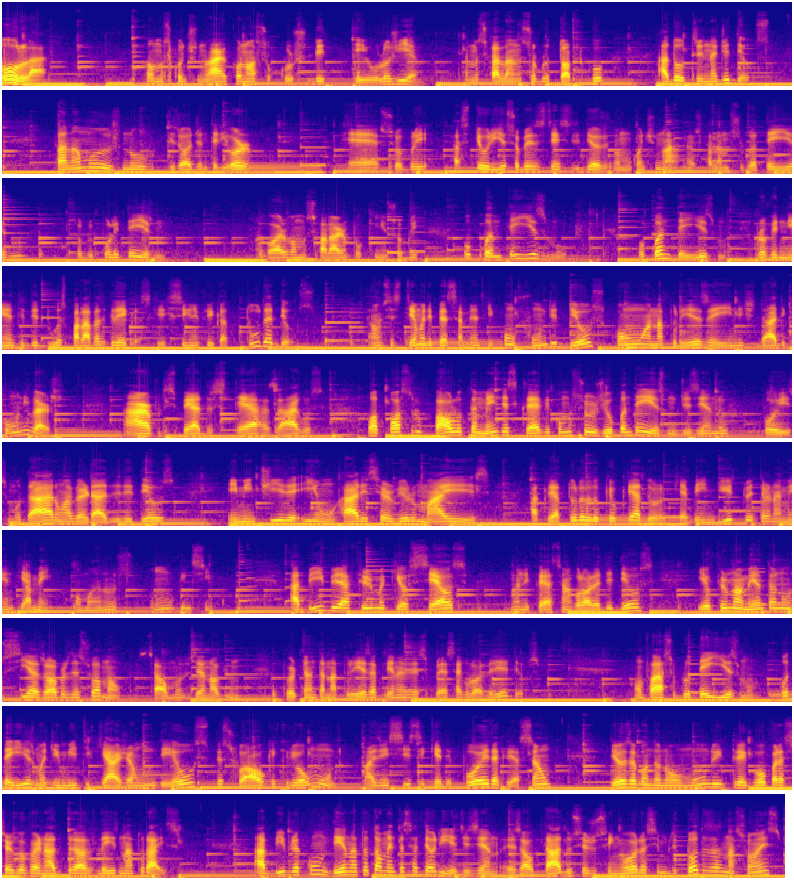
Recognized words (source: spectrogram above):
Olá! Vamos continuar com o nosso curso de Teologia. Estamos falando sobre o tópico A Doutrina de Deus. Falamos no episódio anterior é, sobre as teorias sobre a existência de Deus. Vamos continuar. Nós falamos sobre o ateísmo, sobre o politeísmo. Agora vamos falar um pouquinho sobre o panteísmo. O panteísmo é proveniente de duas palavras gregas, que significa tudo é Deus é um sistema de pensamento que confunde Deus com a natureza e identidade com o universo. Árvores, pedras, terras, águas. O apóstolo Paulo também descreve como surgiu o panteísmo, dizendo: Pois mudaram a verdade de Deus em mentira e honrar e servir mais a criatura do que o Criador, que é bendito eternamente. Amém. Romanos 1, 25. A Bíblia afirma que os céus manifestam a glória de Deus e o firmamento anuncia as obras de sua mão. Salmo 19:1. Portanto, a natureza apenas expressa a glória de Deus. Vamos falar sobre o deísmo. O deísmo admite que haja um Deus pessoal que criou o mundo, mas insiste que depois da criação, Deus abandonou o mundo e entregou para ser governado pelas leis naturais. A Bíblia condena totalmente essa teoria, dizendo: Exaltado seja o Senhor acima de todas as nações,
